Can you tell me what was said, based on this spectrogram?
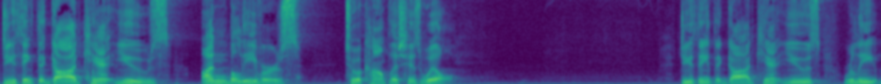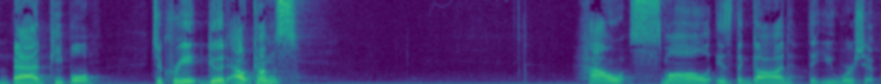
Do you think that God can't use unbelievers to accomplish His will? Do you think that God can't use really bad people to create good outcomes? How small is the God that you worship?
